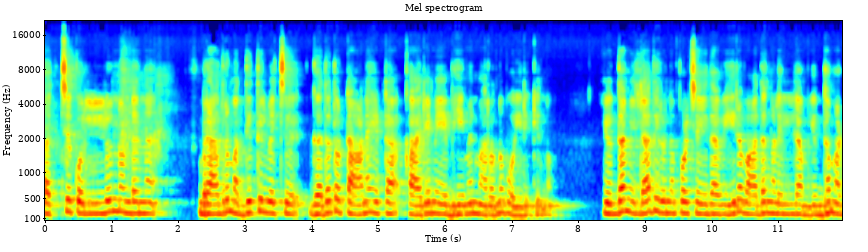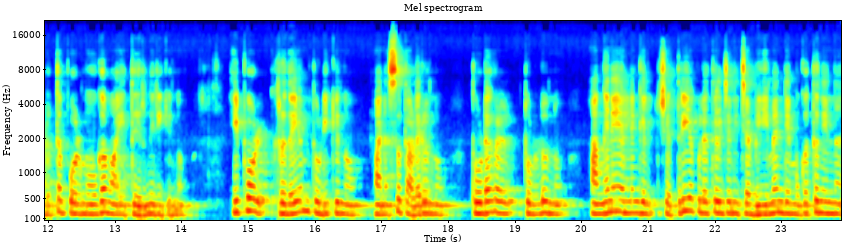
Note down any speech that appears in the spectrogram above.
തച്ച് കൊല്ലുന്നുണ്ടെന്ന് ഭ്രാതൃമധ്യത്തിൽ വെച്ച് ഗത തൊട്ടാണയിട്ട കാര്യമേ ഭീമൻ മറന്നുപോയിരിക്കുന്നു. യുദ്ധമില്ലാതിരുന്നപ്പോൾ ചെയ്ത വീരവാദങ്ങളെല്ലാം യുദ്ധം അടുത്തപ്പോൾ മൂകമായി തീർന്നിരിക്കുന്നു. ഇപ്പോൾ ഹൃദയം തുടിക്കുന്നു മനസ്സ് തളരുന്നു തുടകൾ തുള്ളുന്നു. അങ്ങനെയല്ലെങ്കിൽ ക്ഷത്രിയ കുലത്തിൽ ജനിച്ച ഭീമന്റെ മുഖത്ത് നിന്ന്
